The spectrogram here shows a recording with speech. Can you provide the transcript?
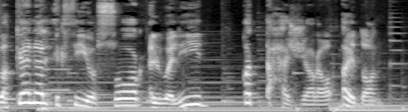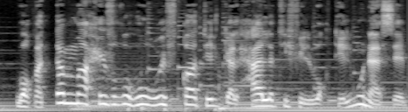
وكان الإكثيوسور الوليد قد تحجر أيضا وقد تم حفظه وفق تلك الحالة في الوقت المناسب.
